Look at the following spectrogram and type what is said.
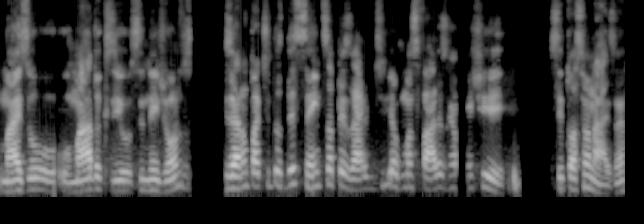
Mas o, o Maddox e o Sidney Jones fizeram partidas decentes, apesar de algumas falhas realmente situacionais, né?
